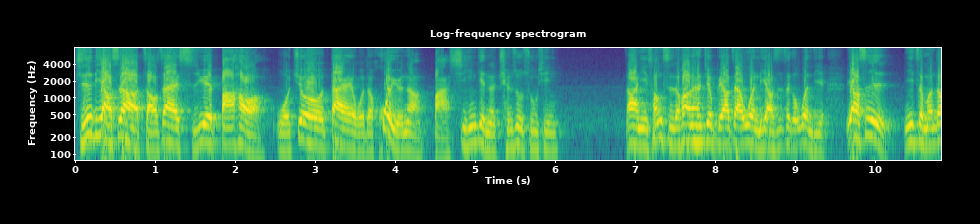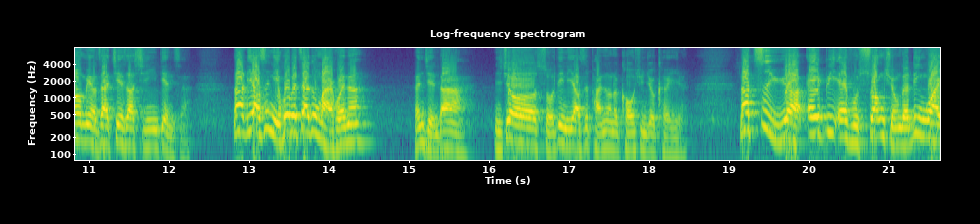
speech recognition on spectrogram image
其实李老师啊，早在十月八号啊，我就带我的会员呢，把新兴电子全数出清。那，你从此的话呢，就不要再问李老师这个问题。李老师，你怎么都没有再介绍新兴电子啊？那李老师，你会不会再度买回呢？很简单啊，你就锁定李老师盘中的扣讯就可以了。那至于啊，A B F 双雄的另外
